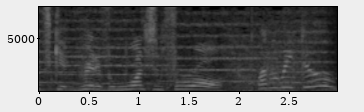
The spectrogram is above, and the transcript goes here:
Let's get rid of him once and for all. What do we do?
